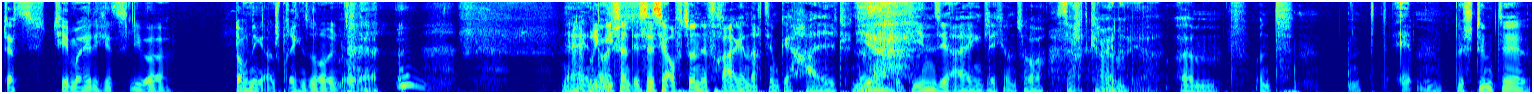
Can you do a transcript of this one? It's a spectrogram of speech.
das Thema hätte ich jetzt lieber doch nicht ansprechen sollen oder uh, naja, in Deutschland ist es ja oft so eine Frage nach dem Gehalt. Ne? Ja. Was verdienen sie eigentlich und so. Sagt keiner, ähm, ja. Ähm, und äh, bestimmte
